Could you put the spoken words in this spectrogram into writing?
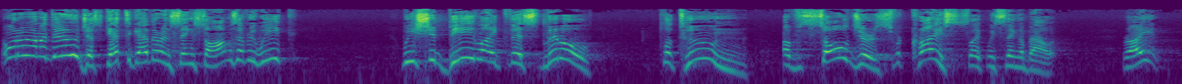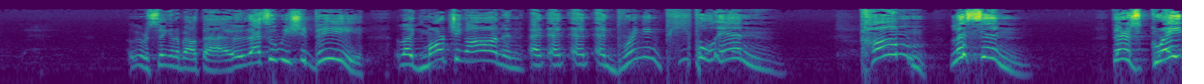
And what do we want to do? Just get together and sing songs every week? We should be like this little platoon of soldiers for Christ, like we sing about, right? We were singing about that. That's what we should be like marching on and, and, and, and, and bringing people in. Come, listen. There's great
